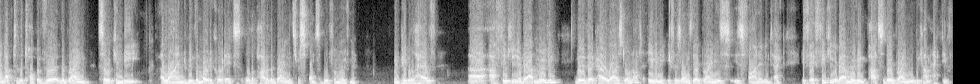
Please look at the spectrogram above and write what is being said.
and up to the top of the, the brain so it can be aligned with the motor cortex or the part of the brain that's responsible for movement. When people have uh, are thinking about moving, whether they're paralyzed or not, even if as long as their brain is, is fine and intact, if they're thinking about moving, parts of their brain will become active.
